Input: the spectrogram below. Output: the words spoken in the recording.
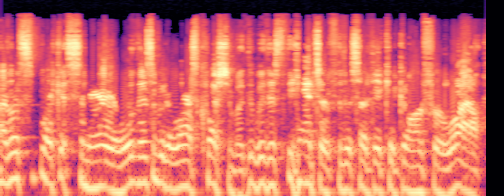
right, let's like a scenario. Well, this will be the last question, but with this, the answer for this, I think, could go on for a while.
